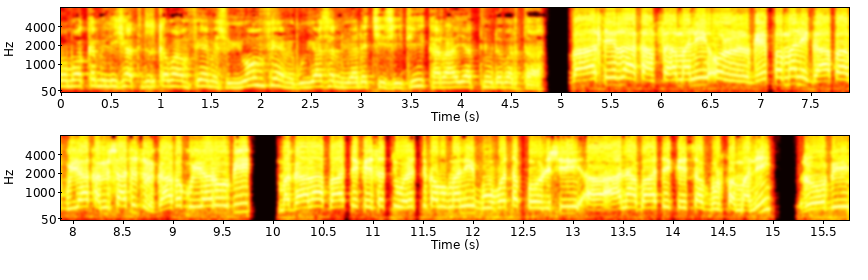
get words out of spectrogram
Oromoo akka milishaatti dirqamaan fe'ame sun yoom fe'ame guyyaa san nu yaadachiisiitii karaa raayyaatti nu dabarta. Baateerraa kan fe'amanii ol geeffamanii gaafa guyyaa kamisaatti ture gaafa guyyaa roobii magaalaa baatee keessatti walitti qabamanii buufata poolisii aanaa baatee keessa bulfamanii roobii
